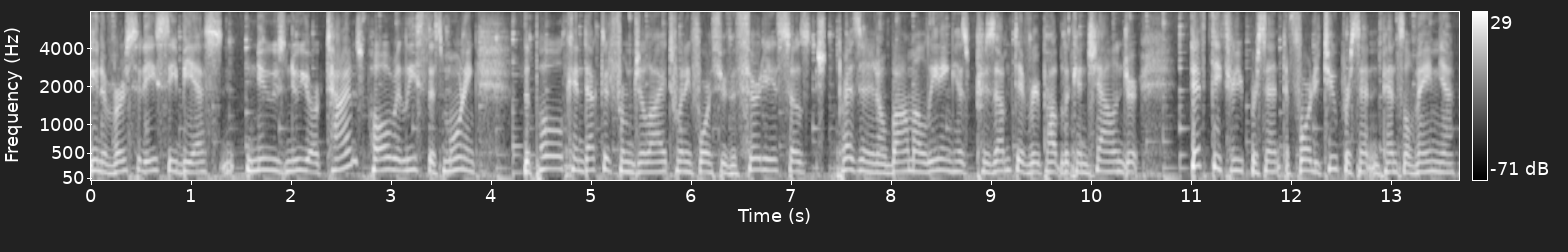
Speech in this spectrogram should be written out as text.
University CBS News New York Times poll released this morning. The poll conducted from July 24th through the 30th shows President Obama leading his presumptive Republican challenger 53% to 42% in Pennsylvania.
